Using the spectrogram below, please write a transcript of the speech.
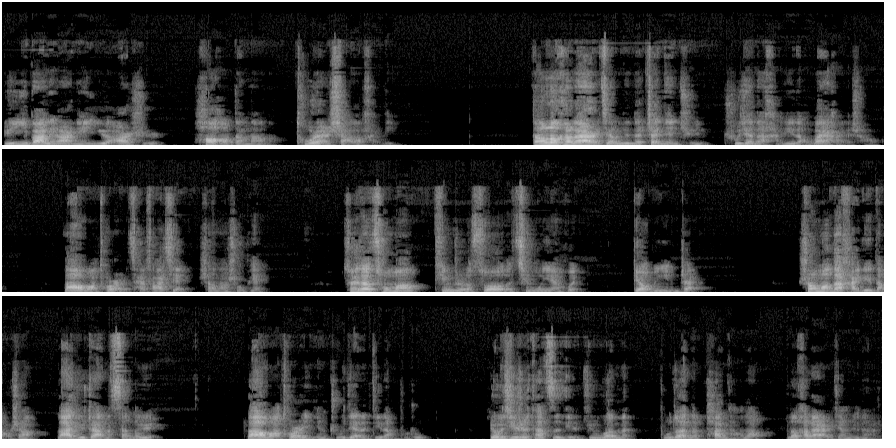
于一八零二年一月二十日浩浩荡荡的突然杀到海地。当勒克莱尔将军的战舰群出现在海地岛外海的时候，拉奥瓦托尔才发现上当受骗，所以他匆忙停止了所有的庆功宴会，调兵迎战。双方在海地岛上拉锯战了三个月，拉奥瓦托尔已经逐渐的抵挡不住。尤其是他自己的军官们不断的叛逃到勒克莱尔将军那里，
